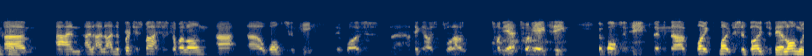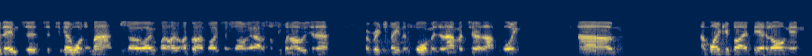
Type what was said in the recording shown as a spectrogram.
Okay. Um, and, and, and the British Masters come along at uh, Walton Heath. It was, I think that was well, that was 20, yeah, 2018 at Walton Heath, and uh, Mike Mike just invited me along with him to, to, to go watch Matt. So I, I, I, got invited along, and that was obviously when I was in a, a Ridge Main form as an amateur at that point. Um, and Mike invited me along, and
